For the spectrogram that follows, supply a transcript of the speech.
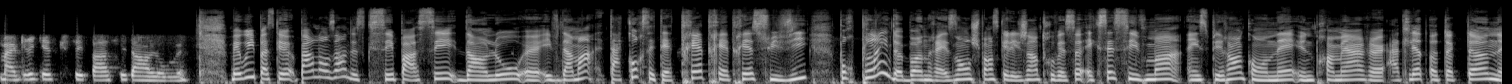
malgré qu'est-ce qui s'est passé dans l'eau. Mais oui, parce que parlons-en de ce qui s'est passé dans l'eau. Euh, évidemment, ta course était très, très, très suivie pour plein de bonnes raisons. Je pense que les gens trouvaient ça excessivement inspirant qu'on ait une première euh, athlète autochtone,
